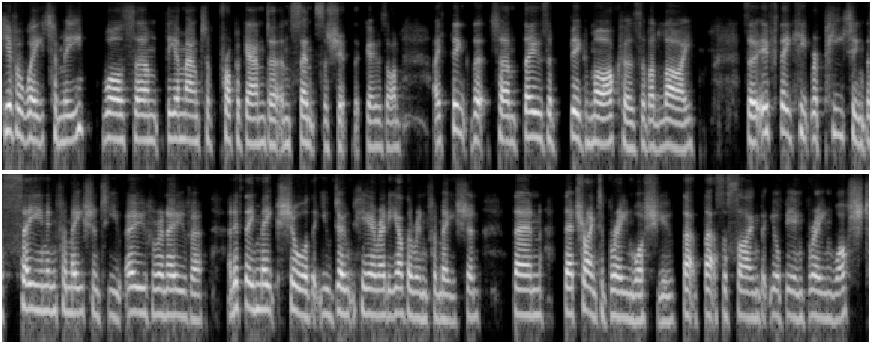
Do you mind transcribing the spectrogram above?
giveaway to me was um, the amount of propaganda and censorship that goes on. I think that um, those are big markers of a lie. So if they keep repeating the same information to you over and over, and if they make sure that you don't hear any other information, then they're trying to brainwash you. That that's a sign that you're being brainwashed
